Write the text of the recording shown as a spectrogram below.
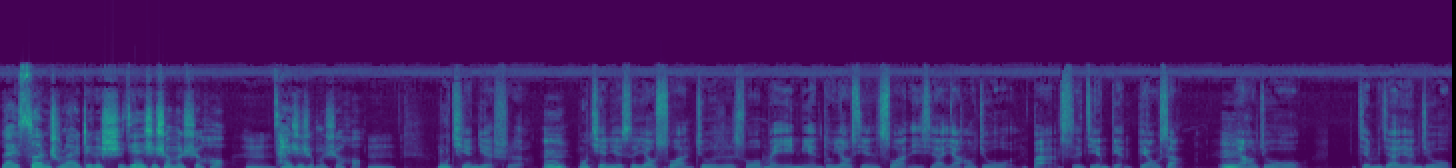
来算出来这个时间是什么时候，嗯。才是什么时候。嗯，目前也是，嗯。目前也是要算，就是说每一年都要先算一下，然后就把时间点标上，嗯。然后就柬埔寨人就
